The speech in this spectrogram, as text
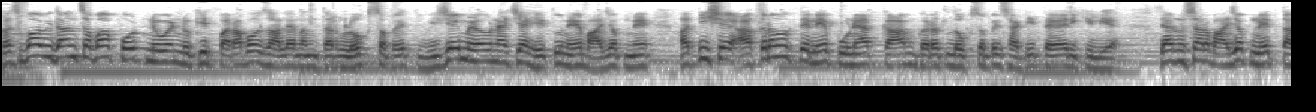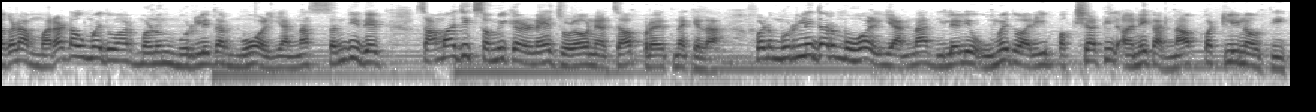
कसबा विधानसभा पोटनिवडणुकीत पराभव झाल्यानंतर लोकसभेत विजय मिळवण्याच्या हेतूने भाजपने अतिशय आक्रमकतेने पुण्यात काम करत लोकसभेसाठी तयारी केली आहे. त्यानुसार भाजपने तगडा मराठा उमेदवार म्हणून मुरलीधर मोहोळ यांना संधी देत सामाजिक समीकरणे जुळवण्याचा प्रयत्न केला. पण मुरलीधर मोहोळ यांना दिलेली उमेदवारी पक्षातील अनेकांना पटली नव्हती.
